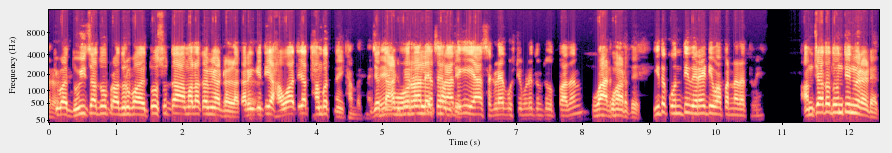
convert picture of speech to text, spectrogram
किंवा धुईचा जो प्रादुर्भाव आहे तो सुद्धा आम्हाला कमी आढळला. कारण की ती हवा त्याच्यात थांबत नाही. थांबत नाही. या सगळ्या गोष्टीमुळे तुमचं उत्पादन वाढ वाढते. इथं कोणती व्हेरायटी वापरणार आहात तुम्ही? आमच्या आता दोन तीन व्हरायटी आहेत.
